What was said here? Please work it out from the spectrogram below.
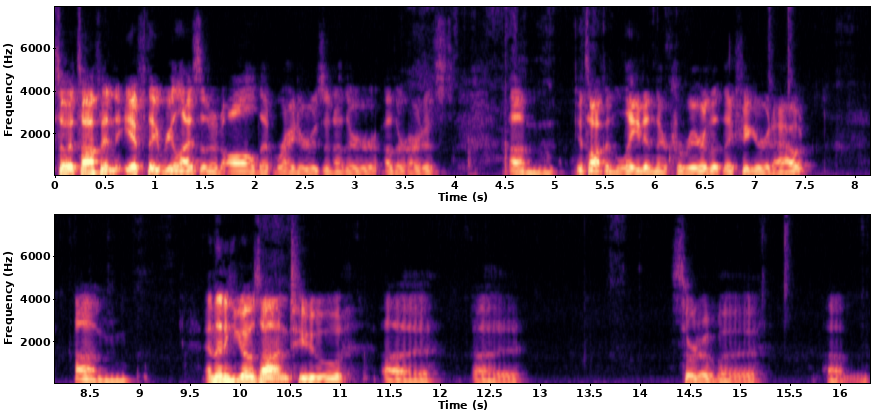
so it's often if they realize it at all that writers and other other artists, um, it's often late in their career that they figure it out. Um, and then he goes on to uh, uh, sort of a um,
